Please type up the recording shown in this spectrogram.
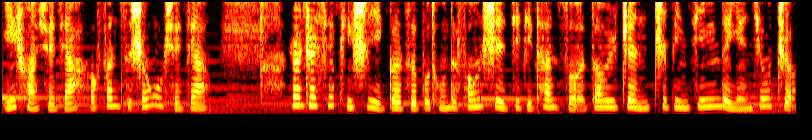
遗传学家和分子生物学家，让这些平时以各自不同的方式积极探索躁郁症致病基因的研究者，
